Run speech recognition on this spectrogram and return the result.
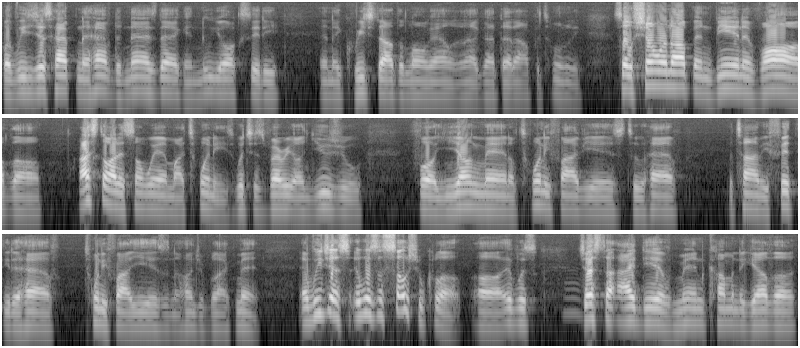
But we just happened to have the NASDAQ in New York City, and they reached out to Long Island, and I got that opportunity. So showing up and being involved, uh, I started somewhere in my 20s, which is very unusual for a young man of 25 years to have, the time he's 50, to have 25 years and 100 black men. And we just, it was a social club. Uh, it was mm. just the idea of men coming together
